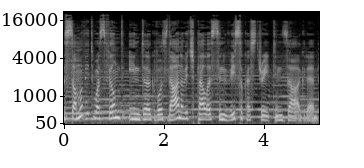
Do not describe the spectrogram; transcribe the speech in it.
Some of it was filmed in the Gvozdanovic Palace in Visoka Street in Zagreb.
